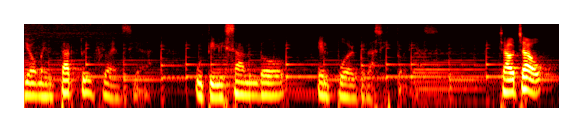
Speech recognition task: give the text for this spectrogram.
y aumentar tu influencia utilizando el poder de las historias. Chao, chao.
